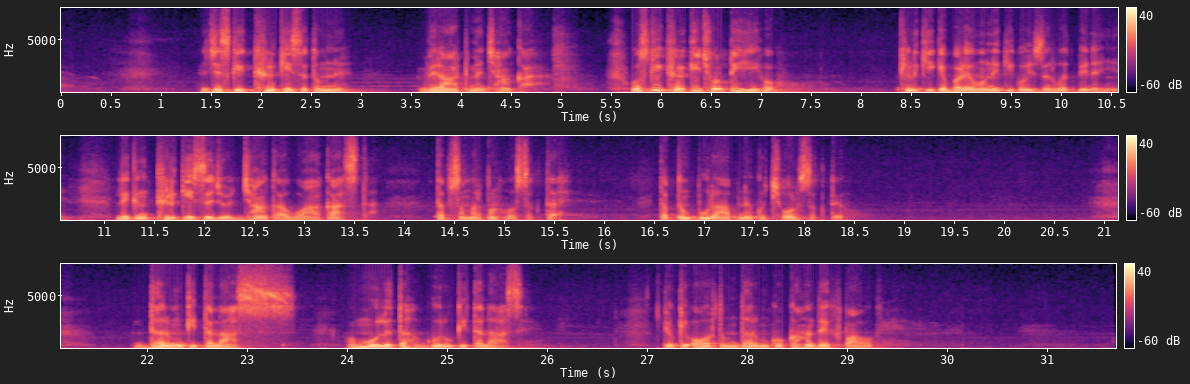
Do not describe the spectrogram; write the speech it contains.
जिसकी खिड़की से तुमने विराट में झांका, उसकी खिड़की छोटी ही हो। खिड़की के बड़े होने की कोई ज़रूरत भी नहीं है। लेकिन खिड़की से जो झांका, वो आकाश था। तब समर्पण हो सकता है। तब तुम पूरा अपने को छोड़ सकते हो। धर्म की तलाश और मूलतः गुरु की तलाश है। क्योंकि और तुम धर्म को कहाँ देख पाओगे?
